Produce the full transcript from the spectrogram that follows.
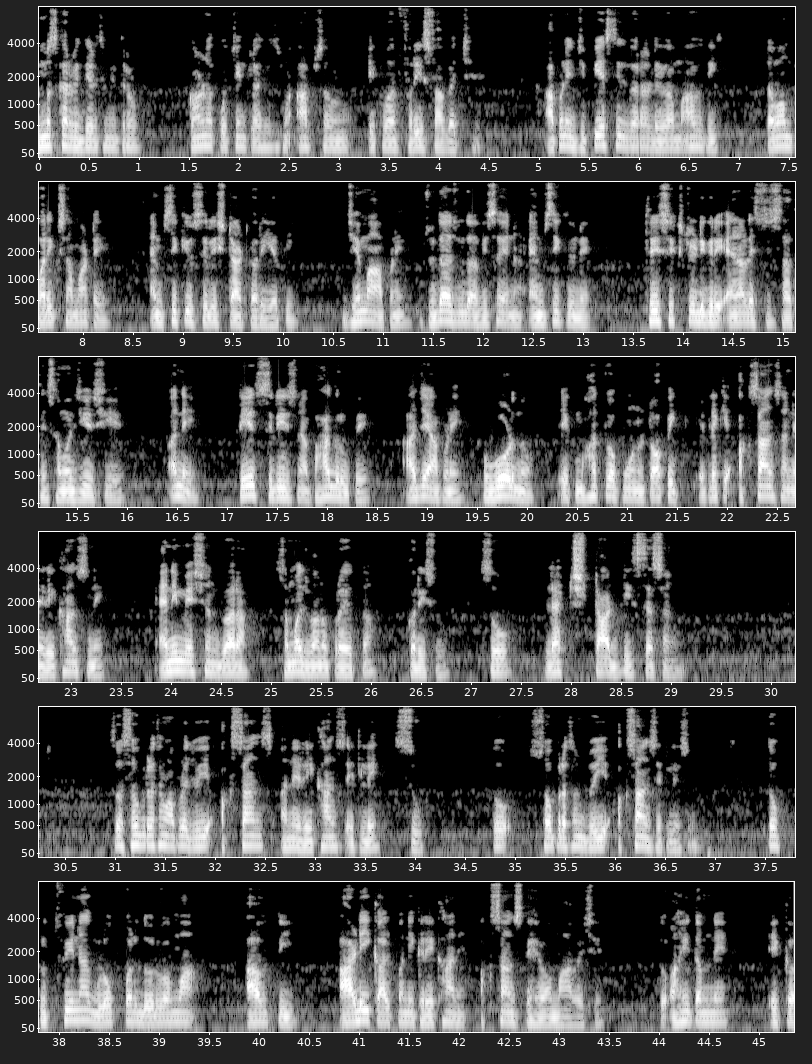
નમસ્કાર વિદ્યાર્થી મિત્રો. કર્ણ કોચિંગ ક્લાસીસમાં આપ સૌનું એકવાર ફરી સ્વાગત છે. આપણે જીપીએસસી દ્વારા લેવામાં આવતી તમામ પરીક્ષા માટે એમસીક્યુ સિરીઝ સ્ટાર્ટ કરી હતી. જેમાં આપણે જુદા જુદા વિષયના એમસીક્યુને થ્રી સિક્સટી ડિગ્રી એનાલિસિસ સાથે સમજીએ છીએ. અને તે જ સિરીઝના ભાગરૂપે આજે આપણે ભૂગોળનો એક મહત્ત્વપૂર્ણ ટોપિક એટલે કે અક્ષાંશ અને રેખાંશને એનિમેશન દ્વારા સમજવાનો પ્રયત્ન કરીશું. So let start this session તો સૌપ્રથમ આપણે જોઈએ અક્ષાંશ અને રેખાંશ એટલે શું? તો સૌપ્રથમ જોઈએ અક્ષાંશ એટલે શું? તો પૃથ્વીના ગ્લોબ પર દોરવામાં આવતી આડી કાલ્પનિક રેખાને અક્ષાંશ કહેવામાં આવે છે. તો અહીં તમને એક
